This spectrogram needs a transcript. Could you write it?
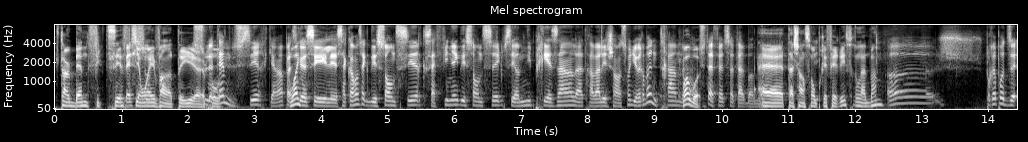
C'est un band fictif qu'ils ont inventé. euh, Sous le pour- thème du cirque, hein, parce Ouais. que c'est ça commence avec des sons de cirque, ça finit avec des sons de cirque, c'est omniprésent là, à travers les chansons. Il y a vraiment une trame Ouais, ouais. tout à fait de cet album. Euh, ta chanson préférée sur l'album? Euh, je pourrais pas dire.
